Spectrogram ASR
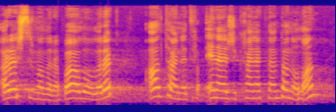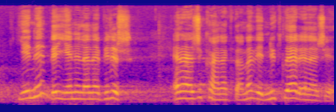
araştırmalara bağlı olarak alternatif enerji kaynaklarından olan yeni ve yenilenebilir enerji kaynaklarına ve nükleer enerjiye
